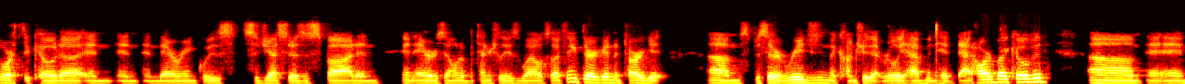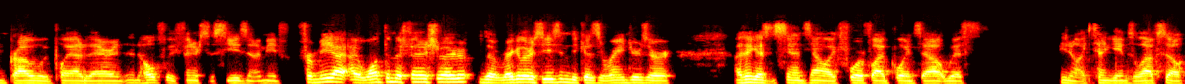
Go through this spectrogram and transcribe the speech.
North Dakota and and and their rink was suggested as a spot and and Arizona potentially as well. So I think they're going to target um, specific regions in the country that really haven't hit that hard by COVID. Um, and, and, probably play out of there and, and, hopefully finish the season. I mean, for me, I, I want them to finish the regular season because the Rangers are, I think as it stands now, like four or five points out with you know like 10 games left so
